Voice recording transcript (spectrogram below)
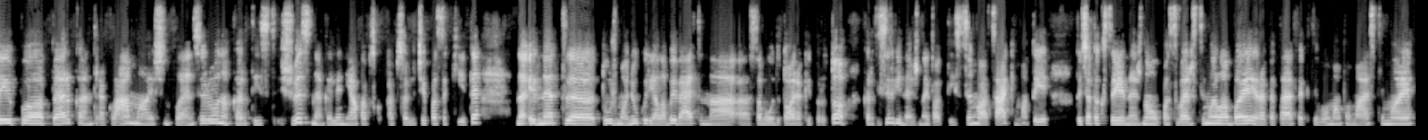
Taip, perkant reklamą iš influencerių, na, kartais iš vis negali nieko abs absoliučiai pasakyti. Na ir net tų žmonių, kurie labai vertina savo auditoriją kaip ir tu, kartais irgi nežinai to teisingo atsakymo. Tai, tai čia toksai, nežinau, pasvarstymai labai ir apie tą efektyvumą, pamastymai.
